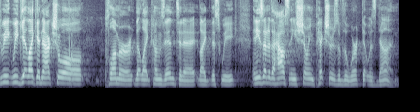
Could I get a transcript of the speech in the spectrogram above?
um, we, we get like an actual plumber that like comes in today, like this week, and he's under the house and he's showing pictures of the work that was done.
